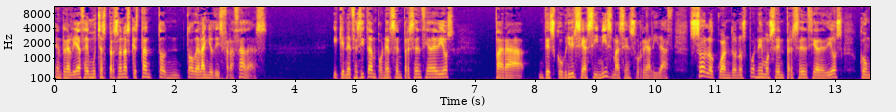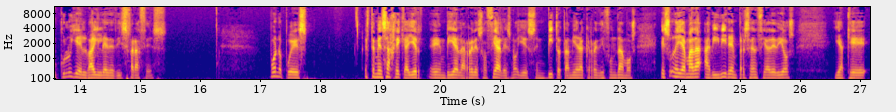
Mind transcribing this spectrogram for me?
En realidad hay muchas personas que están to- todo el año disfrazadas y que necesitan ponerse en presencia de Dios para descubrirse a sí mismas en su realidad. Sólo cuando nos ponemos en presencia de Dios concluye el baile de disfraces. Bueno, pues este mensaje que ayer envié a las redes sociales, ¿no? y os invito también a que redifundamos, es una llamada a vivir en presencia de Dios y a que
